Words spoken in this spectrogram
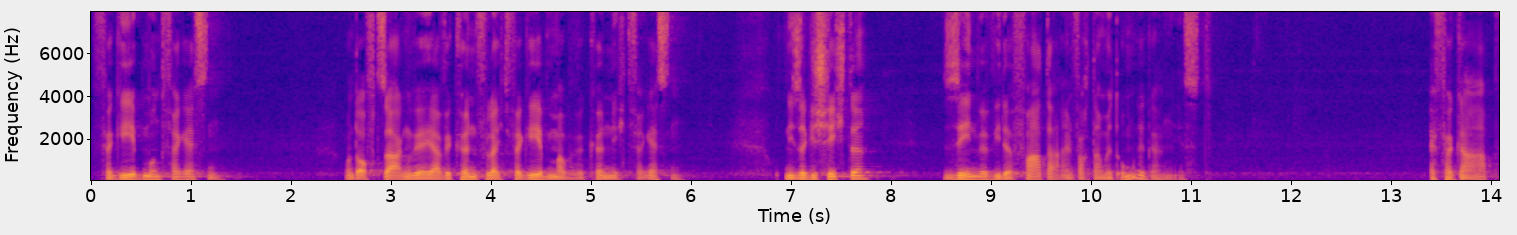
Vergeben und vergessen. Und oft sagen wir, ja, wir können vielleicht vergeben, aber wir können nicht vergessen. In dieser Geschichte sehen wir, wie der Vater einfach damit umgegangen ist. Er vergab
